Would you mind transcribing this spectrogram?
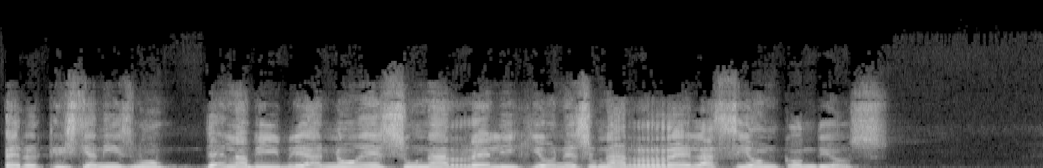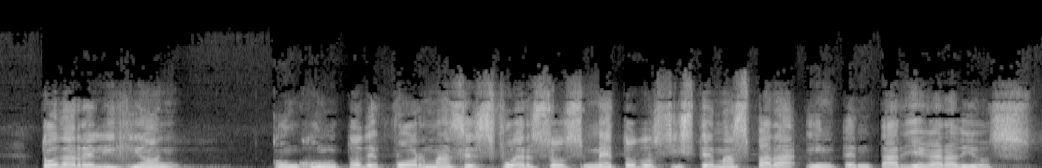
Pero el cristianismo de la Biblia no es una religión, es una relación con Dios. Toda religión, conjunto de formas, esfuerzos, métodos, sistemas para intentar llegar a Dios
